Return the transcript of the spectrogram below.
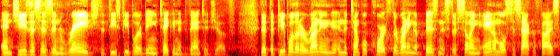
and Jesus is enraged that these people are being taken advantage of. That the people that are running in the temple courts, they're running a business, they're selling animals to sacrifice.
